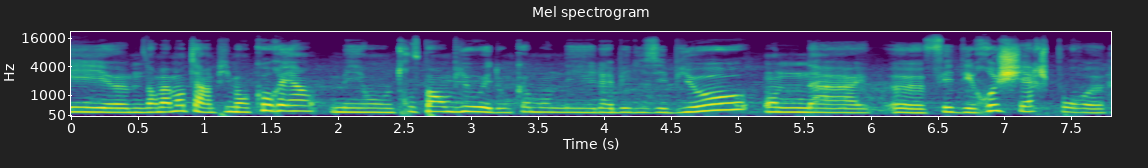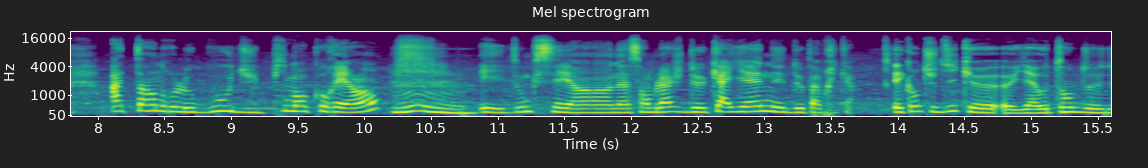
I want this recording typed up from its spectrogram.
et euh, normalement, tu as un piment coréen, mais on ne le trouve pas en bio. Et donc, comme on est labellisé bio, on a euh, fait des recherches pour euh, atteindre le goût du piment coréen. Mmh. Et donc, c'est un assemblage de cayenne et de paprika. Et quand tu dis qu'il euh, y a autant de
